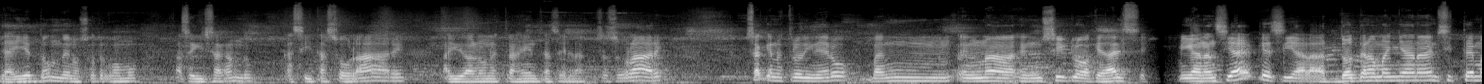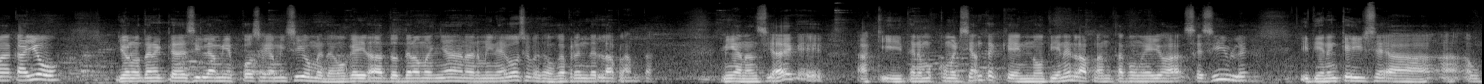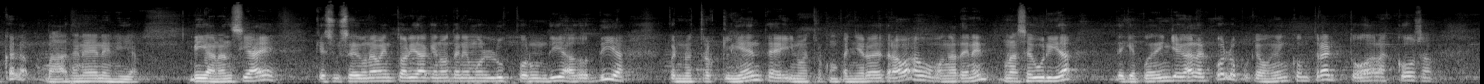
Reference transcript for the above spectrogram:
De ahí es donde nosotros vamos a seguir sacando casitas solares, ayudar a nuestra gente a hacer las cosas solares. O sea que nuestro dinero va en un, en, en un ciclo a quedarse. Mi ganancia es que si a las 2 de la mañana el sistema cayó, yo no tener que decirle a mi esposa y a mis hijos, me tengo que ir a las 2 de la mañana en mi negocio, me tengo que prender la planta. Mi ganancia es que aquí tenemos comerciantes que no tienen la planta con ellos accesible y tienen que irse a, buscarla, vas a tener energía. Mi ganancia es que sucede una eventualidad que no tenemos luz por un día, dos días, pues nuestros clientes y nuestros compañeros de trabajo van a tener una seguridad de que pueden llegar al pueblo porque van a encontrar todas las cosas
